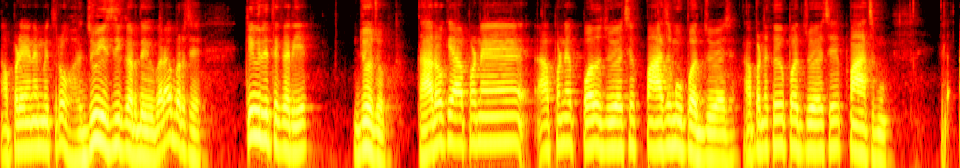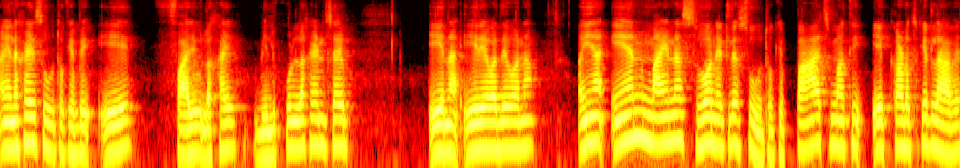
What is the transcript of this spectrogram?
આપણે એને મિત્રો હજુ ઇઝી કરી દઈએ, બરાબર છે? કેવી રીતે કરીએ? જોજો, ધારો કે આપણે આપણે પદ જોઈએ છે પાંચમું પદ જોઈએ છે. આપણને કયું પદ જોઈએ છે? પાંચમું. એટલે અહીં લખાઈશું તો કે ભાઈ, એ ફાઇવ લખાય, બિલકુલ લખાય ને સાહેબ. એના એ રહેવા દેવાના. અહીંયા એન માઇનસ વન એટલે શું? તો કે પાંચમાંથી એક કાઢો તો કેટલા આવે?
